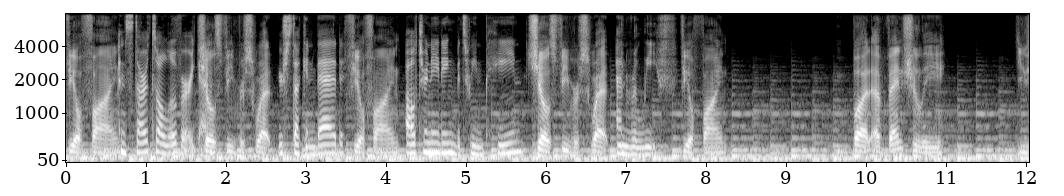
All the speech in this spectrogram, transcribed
feel fine. And starts all over again. Chills, fever, sweat. You're stuck in bed. Feel fine. Alternating between pain. Chills, fever, sweat. And relief. Feel fine. But eventually, you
